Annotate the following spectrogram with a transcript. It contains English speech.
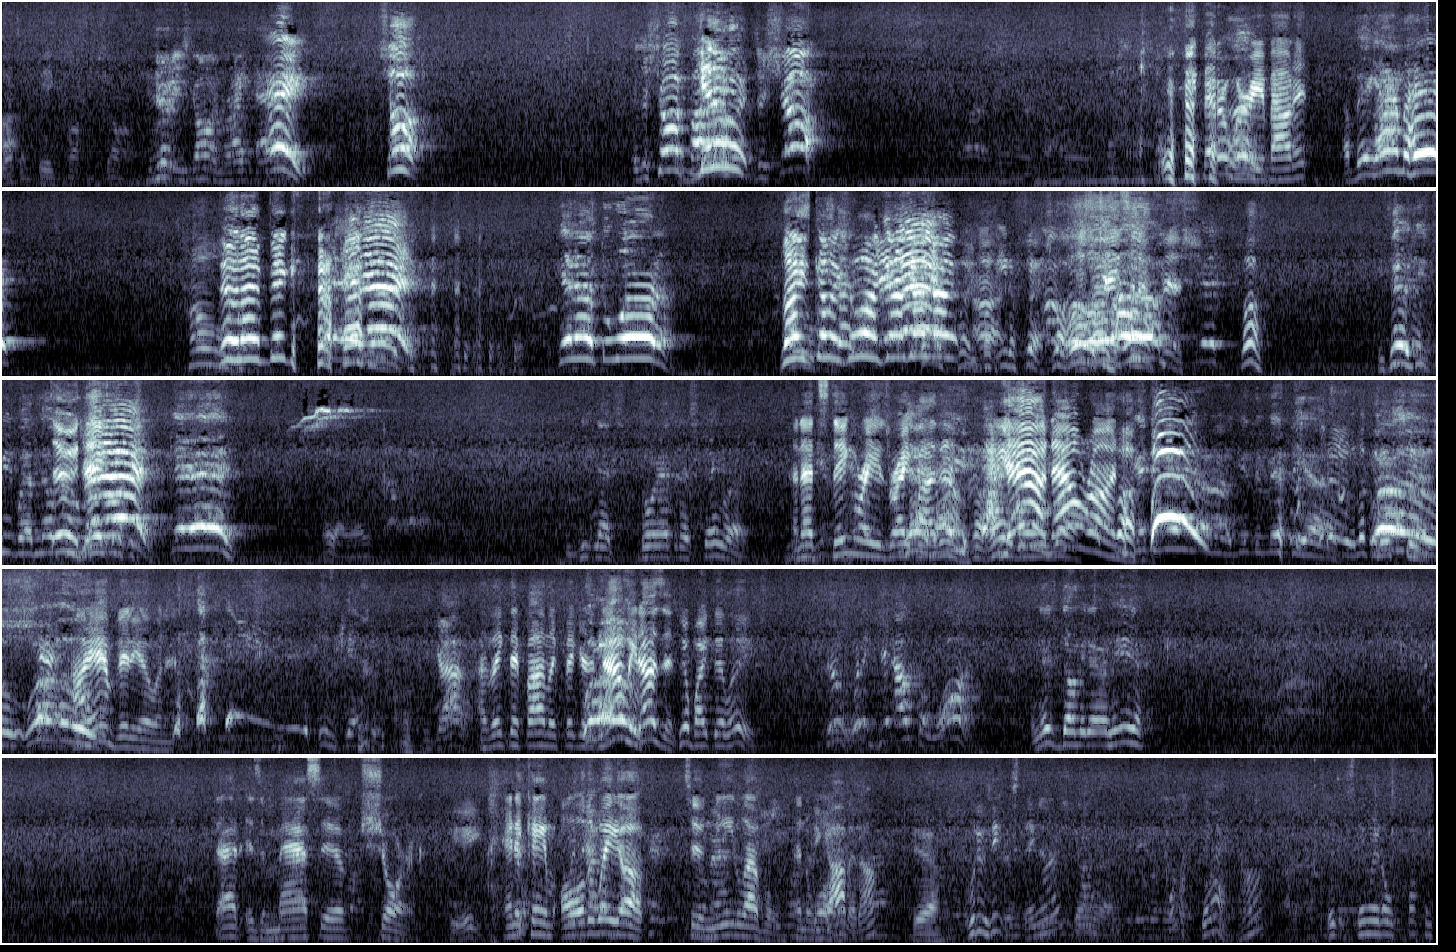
That's a big fucking shark. Dude, he's going right at Hey! Shark! There's a shark Get on It's a shark! You better worry about it. A big hammerhead. Oh, Dude, that a big. Hey! Get out the water. no, he's coming. Come on, go, go, go. Uh, eat a fish. Oh, chasing oh, a fish. shit. Look. Dude, these people have no Dude, clue. they- Get in. Get in. He's eating that, going after that stingray. And that stingray is right Yeah, by them. you- Yeah, now run. Get the video. Get the video. Dude, look at Whoa, this shit. whoa. I am videoing it. You got it. I think they finally figured it. No, he doesn't. He'll bite their legs. Dude, what did get out the water? And this dummy down here. That is a massive shark. And it came all the way up to knee level in the He water. got it, huh? Yeah. What he was eating? Stingray? Fuck that, huh? This Stingray don't fucking.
